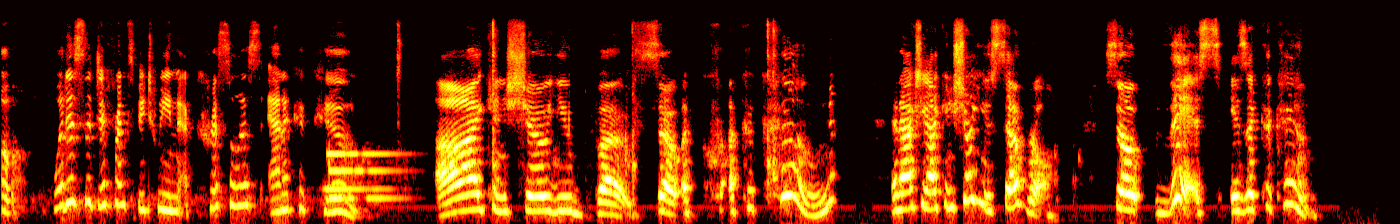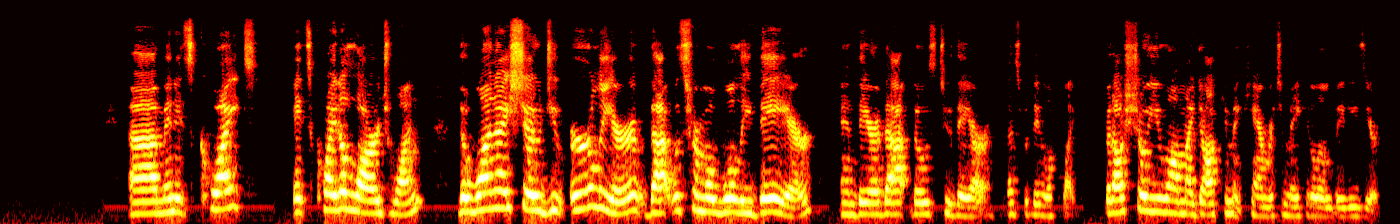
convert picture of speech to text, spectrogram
Oh, what is the difference between a chrysalis and a cocoon? I can show you both. So a, a cocoon, and actually I can show you several. So this is a cocoon. Um, and it's quite, it's quite a large one. The one I showed you earlier, that was from a woolly bear, and there, that, those two they are. That's what they look like. But I'll show you on my document camera to make it a little bit easier.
